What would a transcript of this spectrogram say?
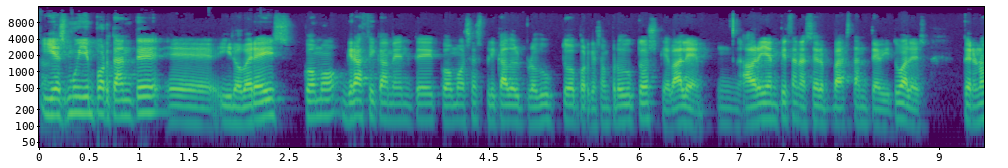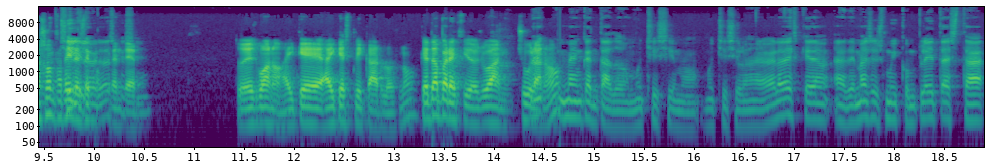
Y es muy importante, eh, y lo veréis, cómo gráficamente, cómo os ha explicado el producto, porque son productos que, vale, mm, ahora ya empiezan a ser bastante habituales, pero no son fáciles de comprender. Entonces, bueno, hay que, hay que explicarlos, ¿no? ¿Qué te ha parecido, Joan? Chula, ¿no? Me ha encantado, muchísimo, muchísimo. La verdad es que además es muy completa, está...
